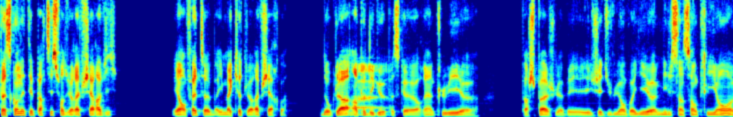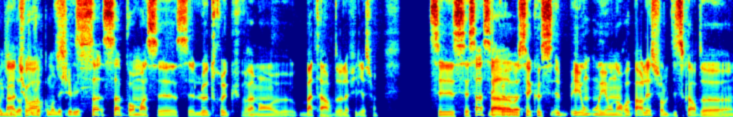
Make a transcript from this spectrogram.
parce qu'on était parti sur du ref share à vie. Et en fait, euh, bah, il m'a cut le ref share quoi. Donc là, un peu Ah. dégueu, parce que rien que lui, euh, enfin je sais pas, je lui avais, j'ai dû lui envoyer euh, 1500 clients euh, qui Bah, doivent tu vois, toujours commander chez lui. Ça, ça pour moi, c'est c'est le truc vraiment euh, bâtard de l'affiliation. C'est c'est ça, c'est Bah, que, ouais. c'est que et on, et on en reparlait sur le Discord euh,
